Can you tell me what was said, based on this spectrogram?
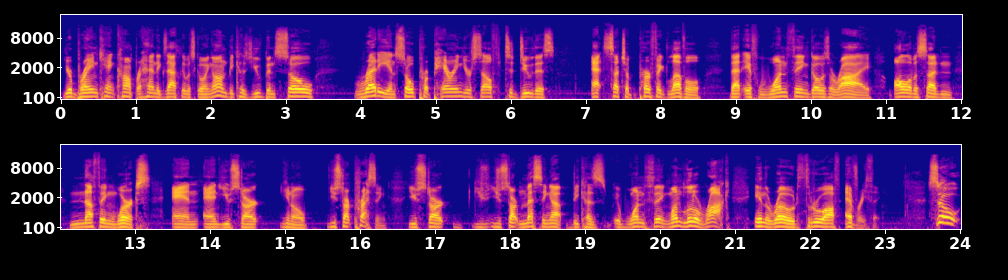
your brain can't comprehend exactly what's going on because you've been so ready and so preparing yourself to do this at such a perfect level that if one thing goes awry, all of a sudden nothing works and and you start, you know, you start pressing. You start you, you start messing up because one thing, one little rock in the road threw off everything. So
